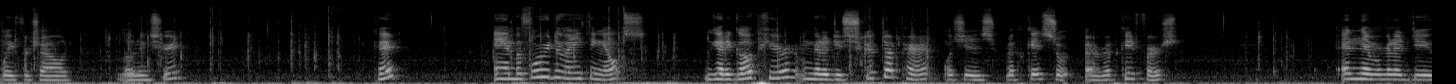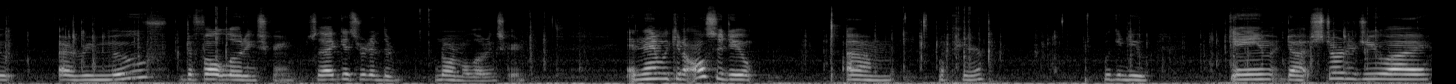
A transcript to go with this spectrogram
wait for child loading screen. Okay, and before we do anything else, we got to go up here. I'm going to do script dot parent, which is replicate sort uh, replicate first and then we're gonna do a remove default loading screen. So that gets rid of the normal loading screen. And then we can also do um, up here, we can do game dot GUI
